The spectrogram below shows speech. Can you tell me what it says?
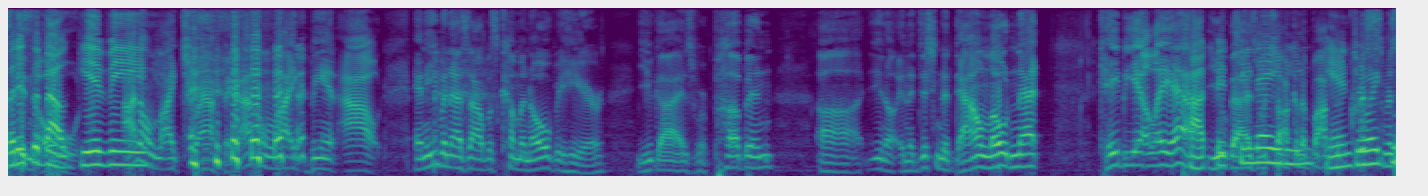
But it's about old. giving. I don't like traffic. I don't like being out. And even as I was coming over here, you guys were pubbing. Uh, you know, in addition to downloading that KBLA app, you guys were talking about Android, the Christmas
